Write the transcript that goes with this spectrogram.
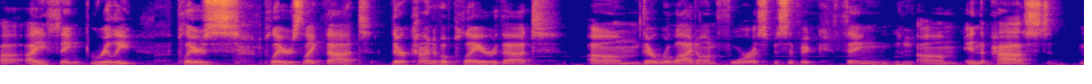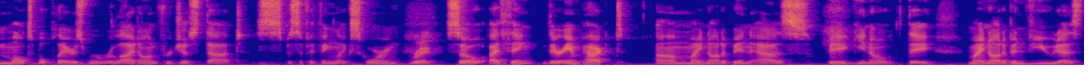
uh, I think really players players like that, they're kind of a player that um, they're relied on for a specific thing. Um, in the past, multiple players were relied on for just that specific thing, like scoring. Right. So I think their impact um, might not have been as big. You know, they might not have been viewed as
